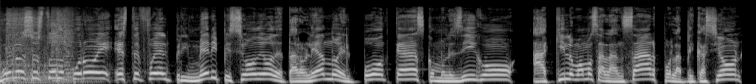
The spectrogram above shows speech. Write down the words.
Bueno, eso es todo por hoy. Este fue el primer episodio de Taroleando el Podcast. Como les digo, aquí lo vamos a lanzar por la aplicación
